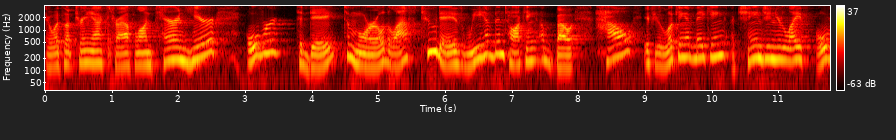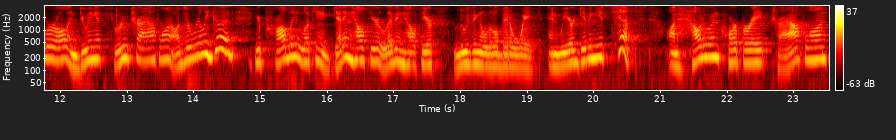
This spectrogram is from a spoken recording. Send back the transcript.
Hey, what's up, Trainiacs Triathlon? Taren here. Over today, tomorrow, the last two days, we have been talking about how, if you're looking at making a change in your life overall and doing it through triathlon, odds are really good. You're probably looking at getting healthier, living healthier, losing a little bit of weight. And we are giving you tips on how to incorporate triathlon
